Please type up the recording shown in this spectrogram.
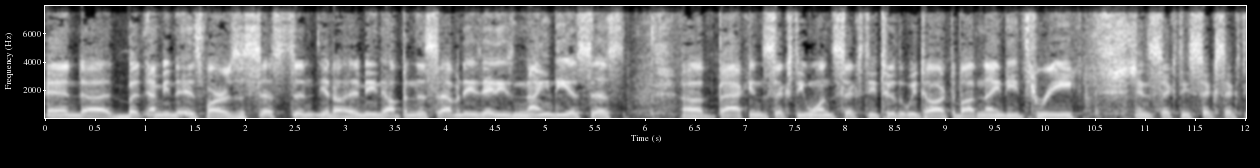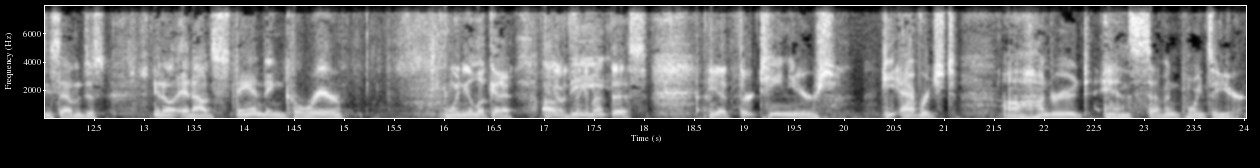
And uh, but I mean, as far as assists, and you know, I mean, up in the 70s, 80s, 90 assists uh, back in 61, 62 that we talked about, 93 and 66, 67. Just you know, an outstanding career when you look at it. Think, Of think the- about this. He had 13 years. He averaged 107 points a year.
